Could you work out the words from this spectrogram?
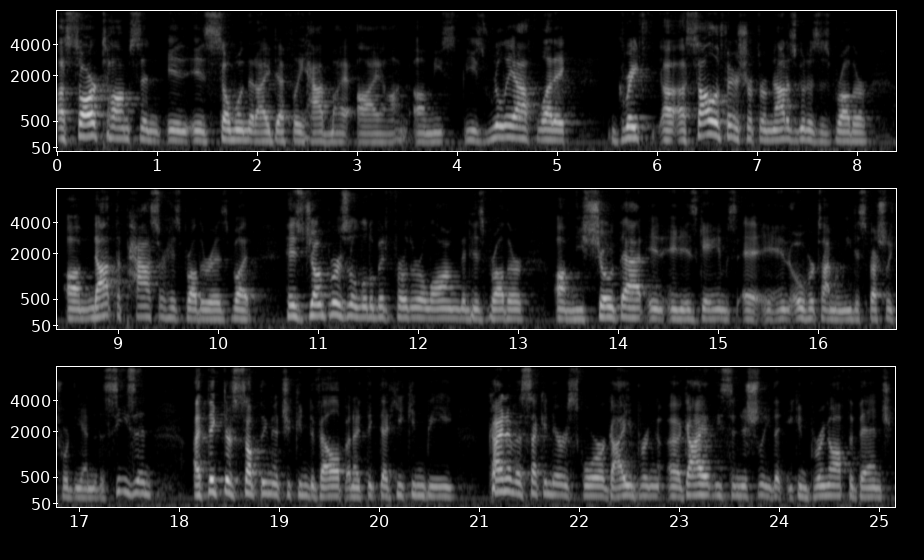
Ausar Thompson is, is someone that I definitely have my eye on. Um, he's he's really athletic, great, uh, a solid finisher from not as good as his brother. Um, not the passer his brother is, but his jumper is a little bit further along than his brother. Um, he showed that in, in his games in overtime elite, especially toward the end of the season. I think there's something that you can develop, and I think that he can be kind of a secondary scorer, guy you bring, a guy at least initially that you can bring off the bench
